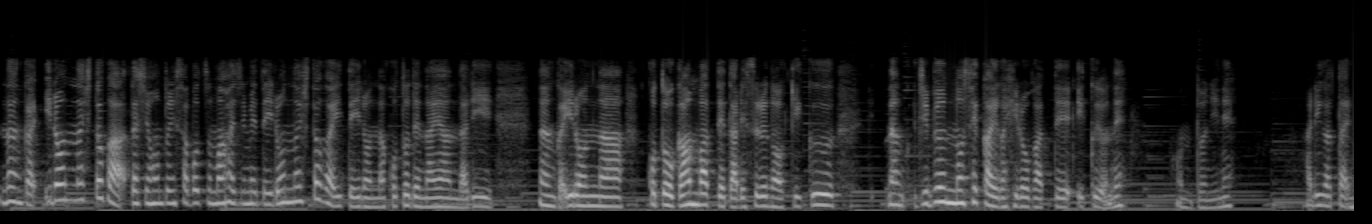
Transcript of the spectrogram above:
なんかいろんな人が私本当にサボ妻始めていろんな人がいていろんなことで悩んだりなんかいろんなことを頑張ってたりするのを聞くなんか自分の世界が広がっていくよね。本当にね。ありがたい。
